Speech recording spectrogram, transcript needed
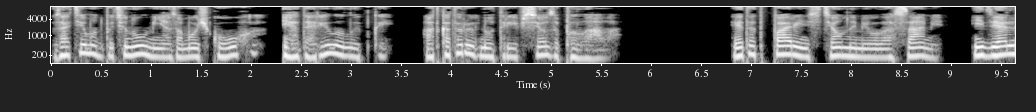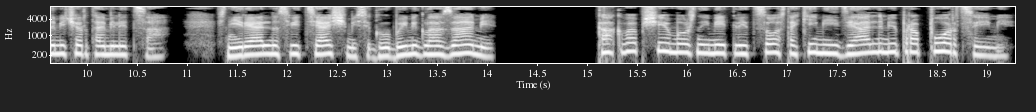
Затем он потянул меня за мочку уха и одарил улыбкой, от которой внутри все запылало. Этот парень с темными волосами, идеальными чертами лица, с нереально светящимися голубыми глазами. Как вообще можно иметь лицо с такими идеальными пропорциями?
